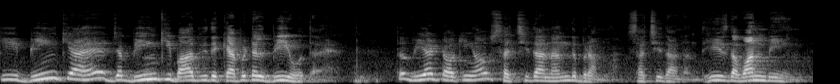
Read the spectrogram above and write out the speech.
कि बीइंग क्या है? जब बीइंग की बात विद कैपिटल बी होता है तो वी आर टॉकिंग ऑफ़ सच्चिदानंद ब्रह्म सच्चिदानंद he is the one being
